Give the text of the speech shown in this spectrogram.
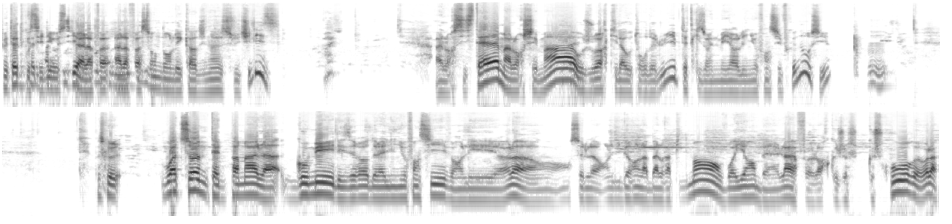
peut-être que c'est lié aussi à la, à façon dont les Cardinals l'utilisent. Ouais. À leur système, à leur schéma, Ouais. aux joueurs qu'il a autour de lui. Peut-être qu'ils ont une meilleure ligne offensive que nous aussi. hein. Mhm. Parce que Watson t'aide pas mal à gommer les erreurs de la ligne offensive en les voilà en, se la- en libérant la balle rapidement, en voyant ben là il va falloir que je que je cours, euh, voilà.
